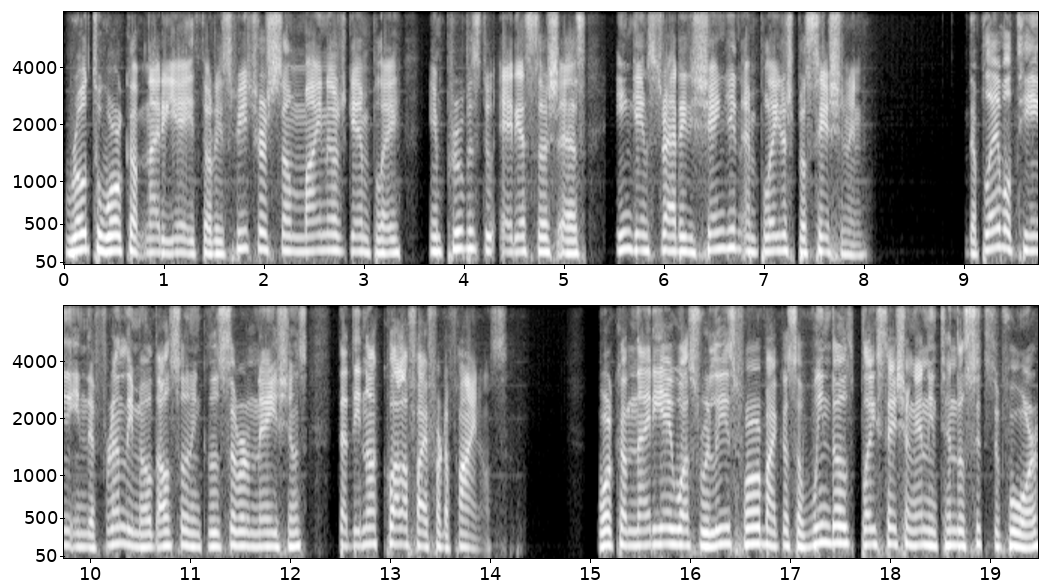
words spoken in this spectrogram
Road to World Cup 98, though it features some minor gameplay improvements to areas such as in-game strategy changing and players positioning. The playable team in the friendly mode also includes several nations that did not qualify for the finals. World Cup 98 was released for Microsoft Windows, PlayStation, and Nintendo 64.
